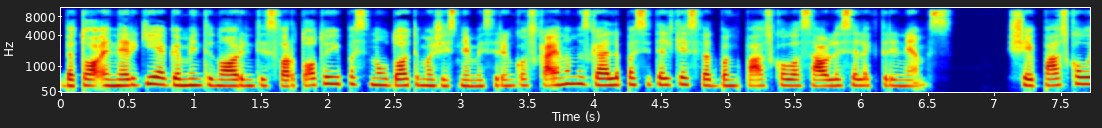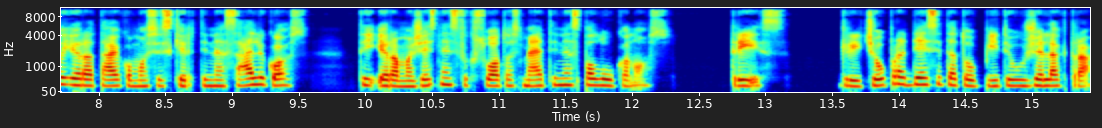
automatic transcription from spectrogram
Be to energiją gaminti norintys vartotojai pasinaudoti mažesnėmis rinkos kainomis gali pasitelkę Svetbank paskolą saulės elektrinėms. Šiai paskolai yra taikomos išskirtinės sąlygos, tai yra mažesnės fiksuotos metinės palūkanos. 3. Greičiau pradėsite taupyti už elektrą.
